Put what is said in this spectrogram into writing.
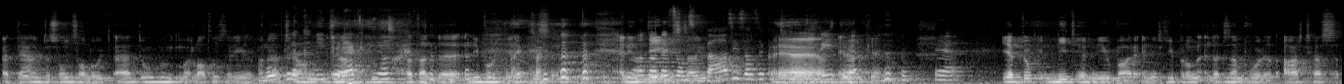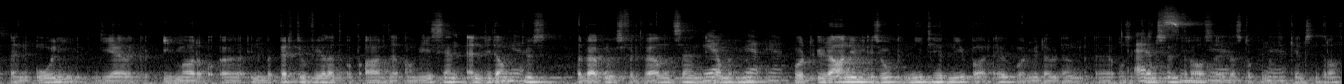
Uiteindelijk, de zon zal ooit uitdoven, maar laat ons er even van Hopelijk uitgaan. niet ja, direct nog, dat dat eh, niet voor direct is. En in want dat is onze basis als ik het goed Ja, ja, ja. Ja. je hebt ook niet hernieuwbare energiebronnen en dat is dan bijvoorbeeld aardgas en olie, die eigenlijk hier maar eh, in een beperkte hoeveelheid op aarde aanwezig zijn en die dan Ja. plus daarbij ook nog eens vervuilend zijn, Ja, jammer genoeg. ja, ja. Voor het uranium is ook niet hernieuwbaar, hè, waarmee dat we dan eh, onze kerncentrales, hè, ja. dat stoppen in onze kerncentrales.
